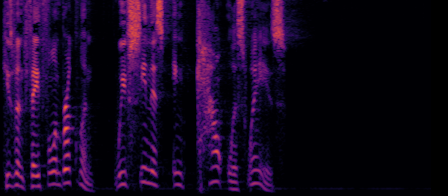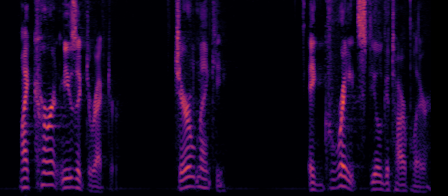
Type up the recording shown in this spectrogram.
He's been faithful in Brooklyn. We've seen this in countless ways. My current music director, Gerald Menke, a great steel guitar player,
